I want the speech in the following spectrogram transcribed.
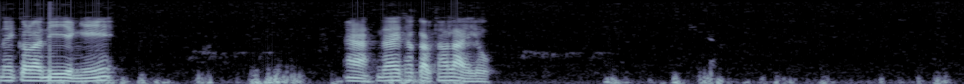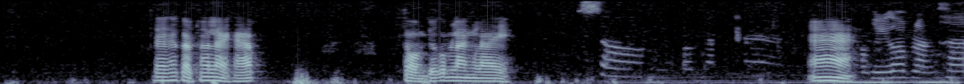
ในกรณีอย่างนี้ อะ ได้เท่ากับเท่าไหร่ลูก ได้เท่ากับเท่าไหร่ครับ สองยกกำลังอะไรสองยกกำลังห้าอ่าสองยกกำลังห้า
